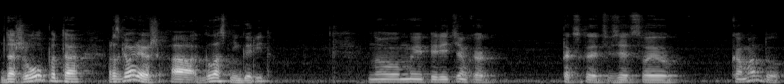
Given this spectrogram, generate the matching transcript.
даже опыта, разговариваешь, а глаз не горит. Но мы перед тем, как, так сказать, взять свою команду,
